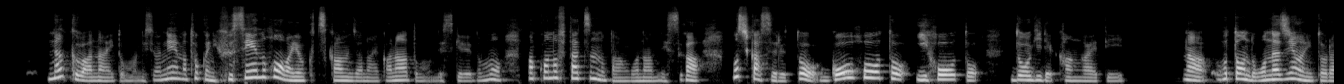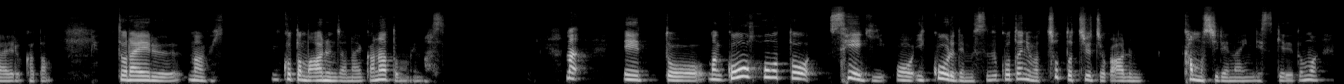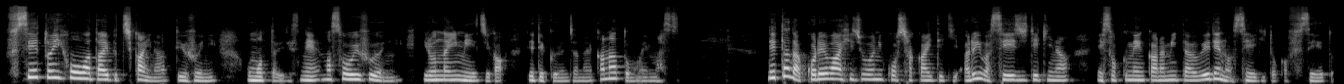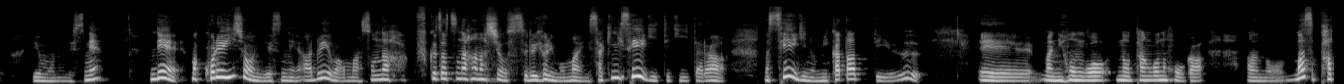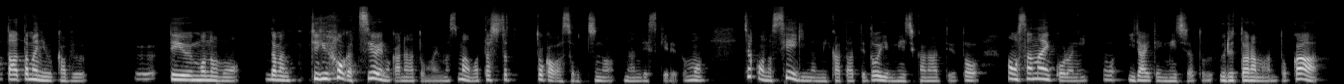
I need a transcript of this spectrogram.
なくはないと思うんですよね。まあ、特に不正の方はよく使うんじゃないかなと思うんですけれども、まあ、この2つの単語なんですが、もしかすると合法と違法と同義で考えている、まあ、ほとんど同じように捉える方捉える、まあ、こともあるんじゃないかなと思います。まあ、えー、っと、まあ、合法と正義をイコールで結ぶことにはちょっと躊躇があるかもしれないんですけれども、不正と違法はだいぶ近いなっていうふうに思ったりですね。まあ、そういうふうにいろんなイメージが出てくるんじゃないかなと思います。で、ただこれは非常にこう社会的、あるいは政治的な側面から見た上での正義とか不正というものですね。で、まあ、これ以上にですね、あるいはまあそんな複雑な話をするよりも前に、先に正義って聞いたら、まあ、正義の味方っていう、えー、まあ、日本語の単語の方が、あの、まずパッと頭に浮かぶっていうものも、だまっていう方が強いのかなと思います。まあ私とかはそっちのなんですけれども、じゃあこの正義の味方ってどういうイメージかなっていうと、まあ、幼い頃に抱いたイメージだとウルトラマンとか、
